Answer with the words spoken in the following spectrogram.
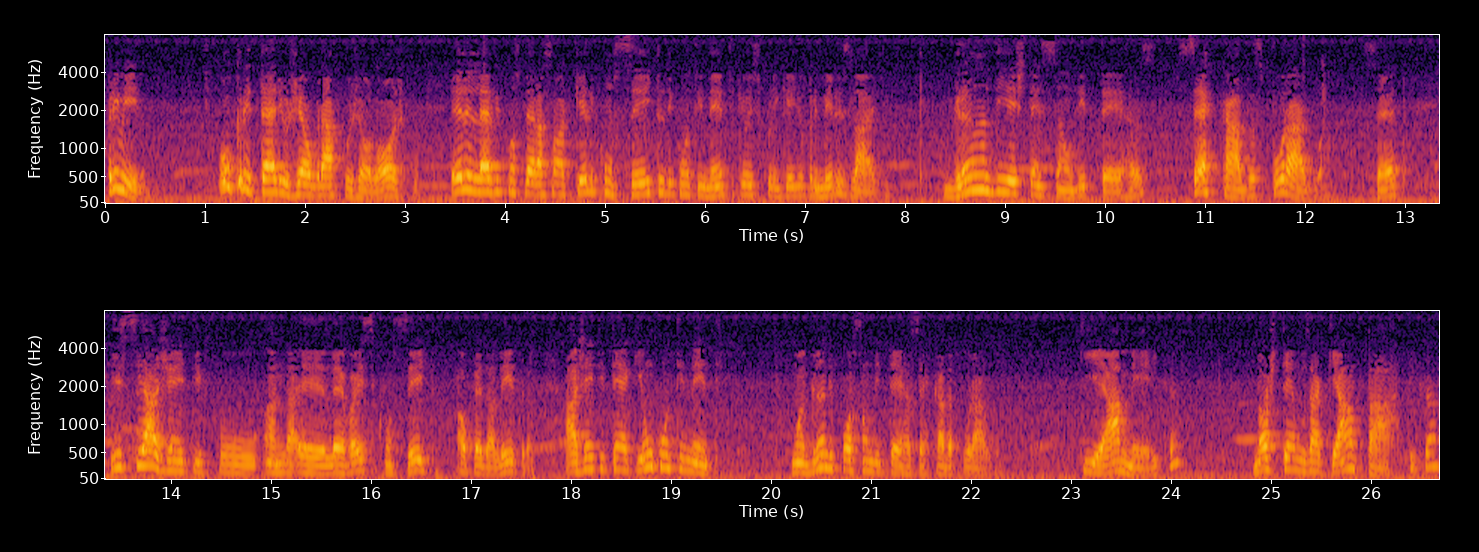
Primeiro, o critério geográfico geológico ele leva em consideração aquele conceito de continente que eu expliquei no primeiro slide. Grande extensão de terras cercadas por água, certo? E se a gente for é, levar esse conceito ao pé da letra, a gente tem aqui um continente, uma grande porção de terra cercada por água, que é a América, nós temos aqui a Antártica,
